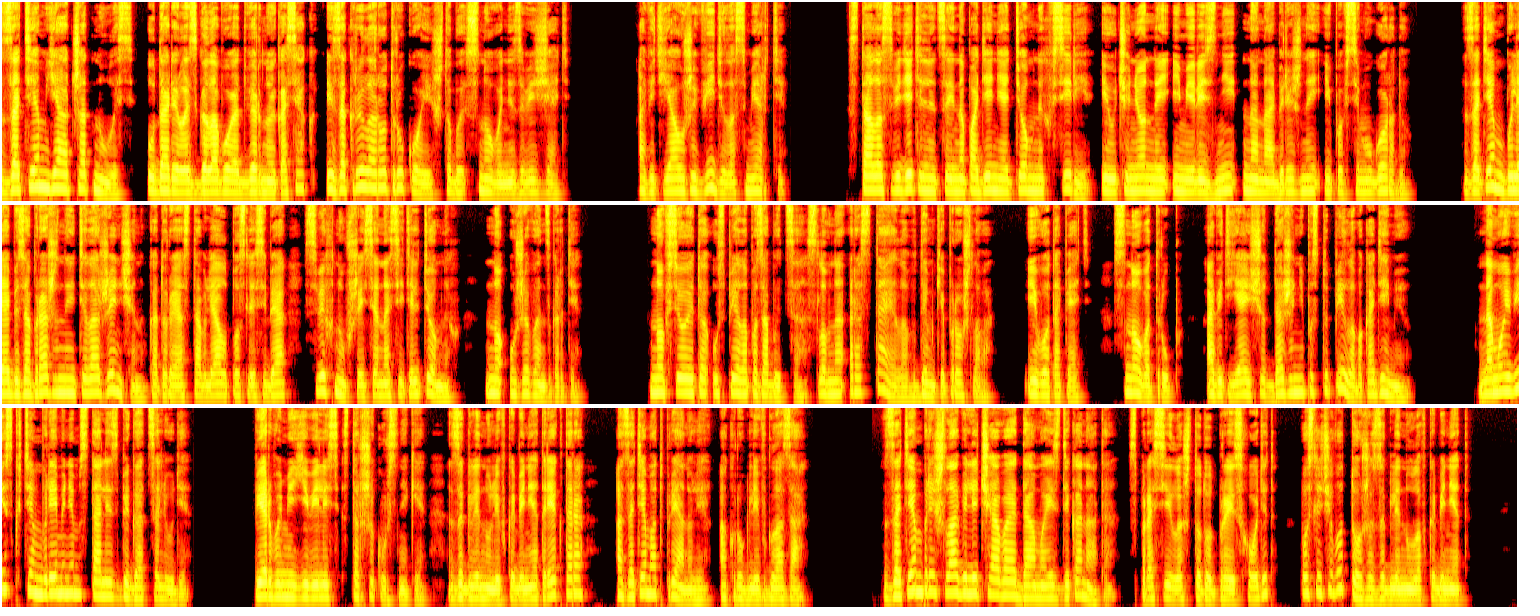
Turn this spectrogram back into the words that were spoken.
Затем я отшатнулась, ударилась головой о дверной косяк и закрыла рот рукой, чтобы снова не завизжать. А ведь я уже видела смерти. Стала свидетельницей нападения темных в Сирии и учиненной ими резни на набережной и по всему городу. Затем были обезображенные тела женщин, которые оставлял после себя свихнувшийся носитель темных, но уже в Энсгарде. Но все это успело позабыться, словно растаяло в дымке прошлого. И вот опять. Снова труп. А ведь я еще даже не поступила в академию. На мой виск тем временем стали сбегаться люди. Первыми явились старшекурсники, заглянули в кабинет ректора, а затем отпрянули, округлив глаза. Затем пришла величавая дама из деканата, спросила, что тут происходит, после чего тоже заглянула в кабинет.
